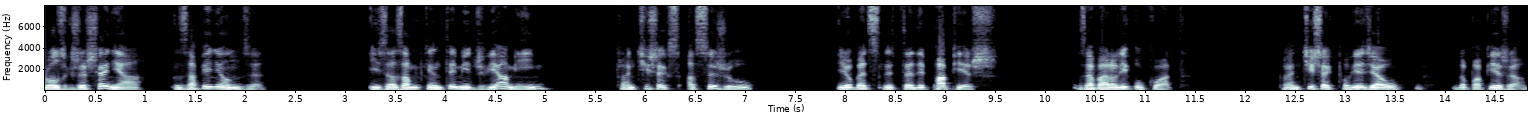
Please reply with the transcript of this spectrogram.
rozgrzeszenia za pieniądze i za zamkniętymi drzwiami Franciszek z Asyżu i obecny wtedy papież zawarli układ. Franciszek powiedział do papieża,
